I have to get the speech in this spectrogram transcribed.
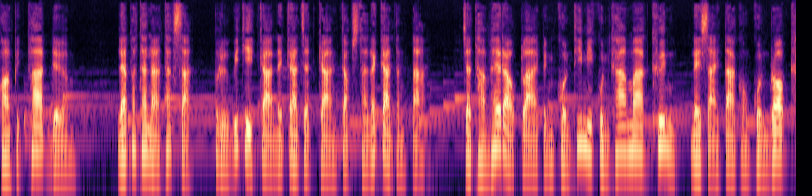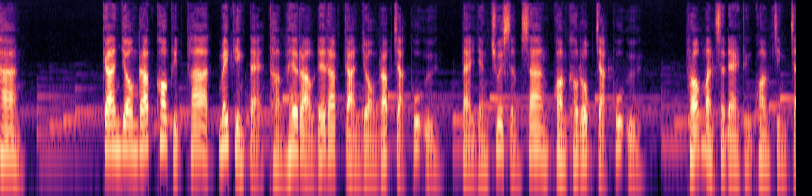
ความผิดพลาดเดิม และพัฒนาทักษะหรือวิธีการในการจัดการกับสถานการณ์ต่างๆ จะทำให้เรากลายเป็นคนที่มีคุณค่ามากขึ้นในสายตาของคนรอบข้าง การยอมรับข้อผิดพลาดไม่เพียงแต่ทำให้เราได้รับการยอมรับจากผู้อื่น แต่ยังช่วยเสริมสร้างความเคารพจากผู้อื่น เพราะมันแสดงถึงความจริงใจ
